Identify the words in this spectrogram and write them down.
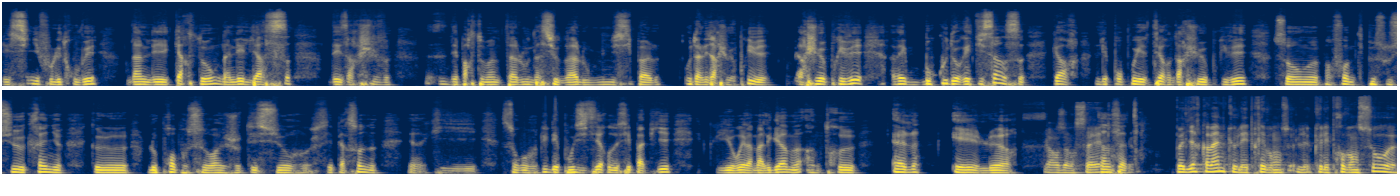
les signes, il faut les trouver dans les cartons, dans les liasses des archives départementales ou nationales ou municipales, ou dans les archives privées. Archives privées avec beaucoup de réticence, car les propriétaires d'archives privées sont euh, parfois un petit peu soucieux, craignent que le propre soit jeté sur ces personnes euh, qui sont aujourd'hui dépositaires de ces papiers, et qu'il y aurait l'amalgame entre elles et leurs, leurs ancêtres. On peut dire quand même que les, que les Provençaux euh,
